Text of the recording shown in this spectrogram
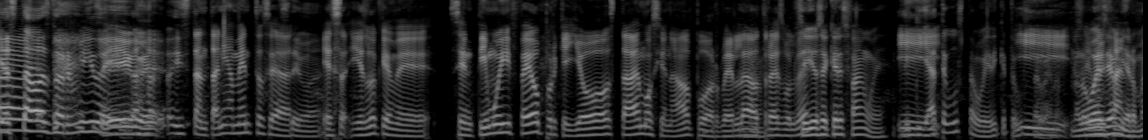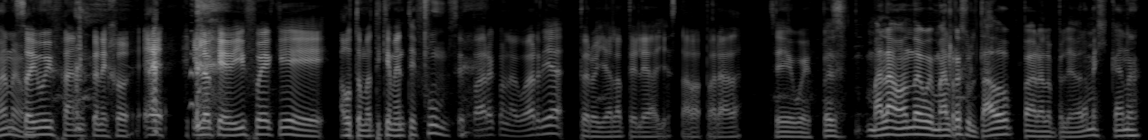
ya estabas dormido. Sí, y- güey. Instantáneamente, o sea. Sí. Es, y es lo que me sentí muy feo porque yo estaba emocionado por verla Ajá. otra vez volver. Sí, yo sé que eres fan, güey. Y Y- ya te gusta, güey. Di que te gusta, güey. No soy lo voy a decir a mi hermana, Soy güey. muy fan, conejo. Eh, y lo que vi fue que automáticamente, ¡fum! se para con la guardia, pero ya la pelea ya estaba parada. Sí, güey. Pues mala onda, güey. Mal resultado para la peleadora mexicana.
